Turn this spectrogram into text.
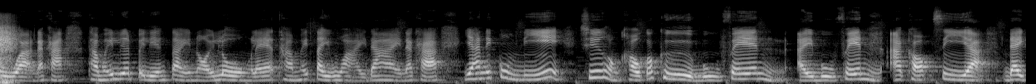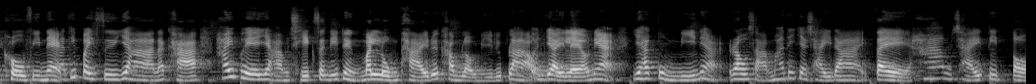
ตัวนะคะทำให้เลือดไปเลี้ยงไตน้อยลง และทำให้ไตวายได้นะคะยาในกลุ่มนี้ชื่อของเขาก็คือบูเฟนไอบูเฟนอะคอกเซีย ไดโครฟินแนกที่ไปซื้อยานะคะ ให้พยายามเช็คสักนิดหนึ่งมันลงท้ายด้วยคำเหล่านี้หรือเปล่าส่วนใหญ่แล้วเนี่ยยากลุ่มนี้เนี่ยเราสามารถที่จะใช้ได้ แต่ห้ามใช้ติดต่อ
